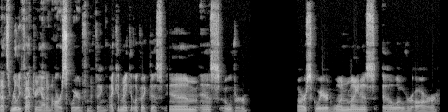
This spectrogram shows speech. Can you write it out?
that's really factoring out an R squared from the thing. I can make it look like this, ms over r squared 1 minus L over r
